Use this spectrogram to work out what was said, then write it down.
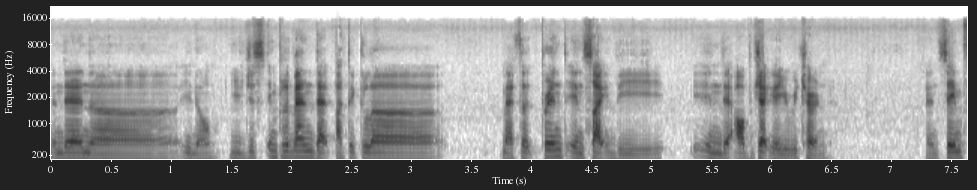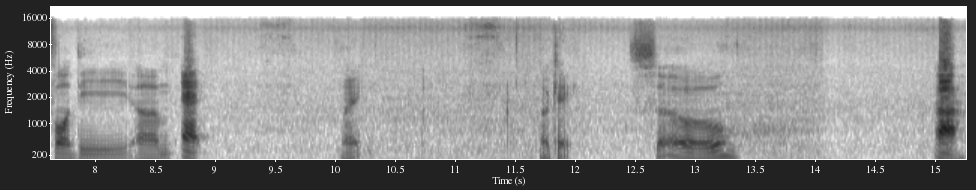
And then uh, you know you just implement that particular method print inside the in the object that you returned. And same for the um, add, right? Okay, so ah,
